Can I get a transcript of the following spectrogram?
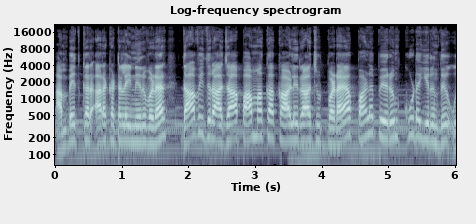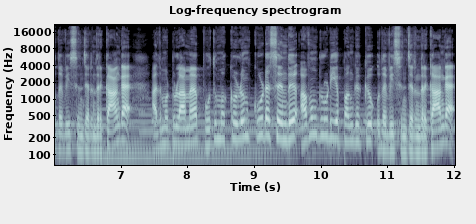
அம்பேத்கர் அறக்கட்டளை நிறுவனர் தாவிது ராஜா பாமக காளிராஜ் உட்பட பல பேரும் கூட இருந்து உதவி செஞ்சிருந்திருக்காங்க. அது மட்டும் இல்லாமல் பொதுமக்களும் கூட சேர்ந்து அவங்களுடைய பங்குக்கு உதவி செஞ்சிருந்திருக்காங்க.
